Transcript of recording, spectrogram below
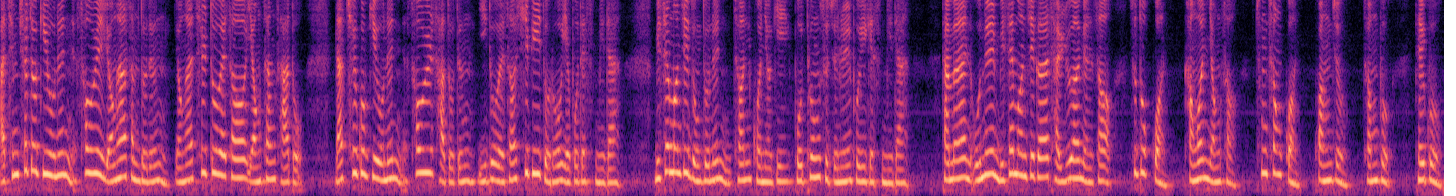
아침 최저 기온은 서울 영하 3도 등 영하 7도에서 영상 4도, 낮 최고 기온은 서울 4도 등 2도에서 12도로 예보됐습니다. 미세먼지 농도는 전 권역이 보통 수준을 보이겠습니다. 다만 오늘 미세먼지가 잔류하면서 수도권, 강원 영서, 충청권, 광주, 전북, 대구,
